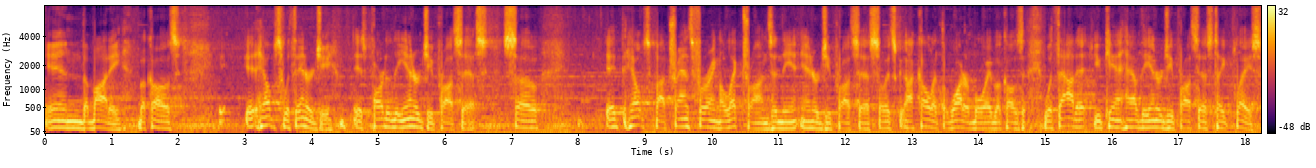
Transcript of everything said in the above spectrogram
in the body because it helps with energy. It's part of the energy process. So it helps by transferring electrons in the energy process. So it's, I call it the water boy because without it, you can't have the energy process take place.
